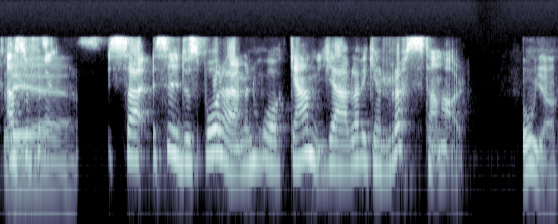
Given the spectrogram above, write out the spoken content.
Så Alltså, det, sidospår här, men Håkan, jävlar vilken röst han har. oh ja.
